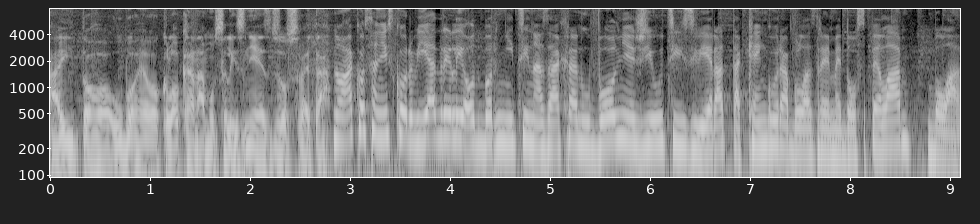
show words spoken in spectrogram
aj toho úbohého klokana museli zniesť zo sveta. No ako sa neskôr vyjadrili odborníci na záchranu voľne žijúcich zvierat, tá kengura bola zrejme dospelá, bola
